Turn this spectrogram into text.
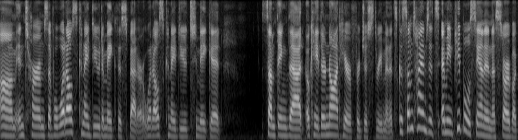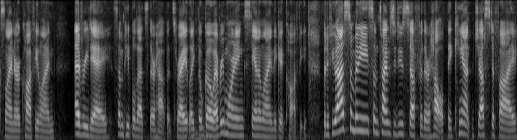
um, in terms of, well, what else can I do to make this better? What else can I do to make it something that, okay, they're not here for just three minutes? Because sometimes it's, I mean, people will stand in a Starbucks line or a coffee line every day. Some people, that's their habits, right? Like they'll go every morning, stand in line to get coffee. But if you ask somebody sometimes to do stuff for their health, they can't justify,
